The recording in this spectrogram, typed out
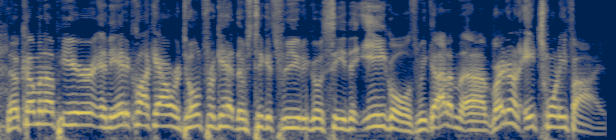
Now, coming up here in the eight o'clock hour, don't forget those tickets for you to go see the Eagles. We got them uh, right around eight twenty-five.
